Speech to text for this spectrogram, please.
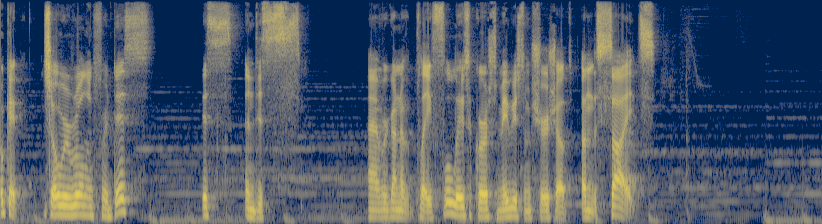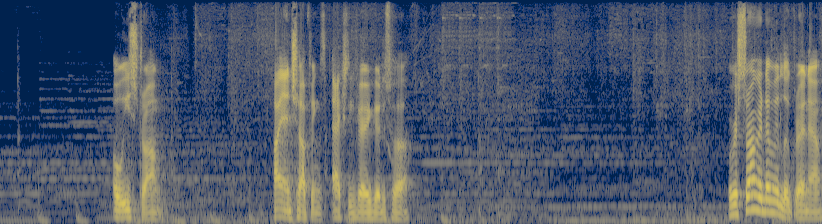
Okay, so we're rolling for this, this, and this. And we're gonna play full laser course, maybe some sure shot on the sides. Oh, he's strong. High-end shopping is actually very good as well. We're stronger than we look right now.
